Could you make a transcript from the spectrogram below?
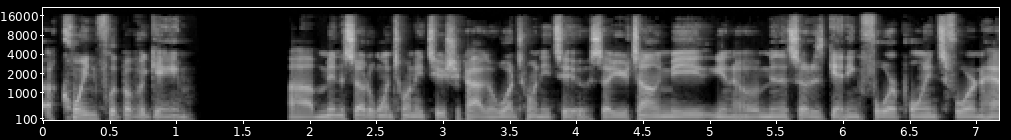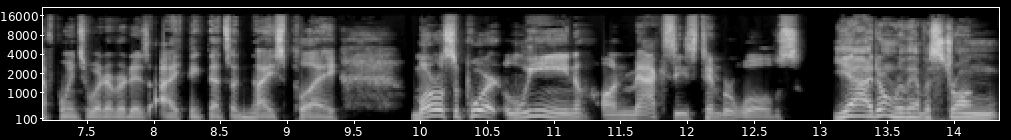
a coin flip of a game. Uh, Minnesota 122, Chicago 122. So you're telling me, you know, Minnesota's getting four points, four and a half points, or whatever it is. I think that's a nice play. Moral support lean on Maxie's Timberwolves. Yeah, I don't really have a strong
